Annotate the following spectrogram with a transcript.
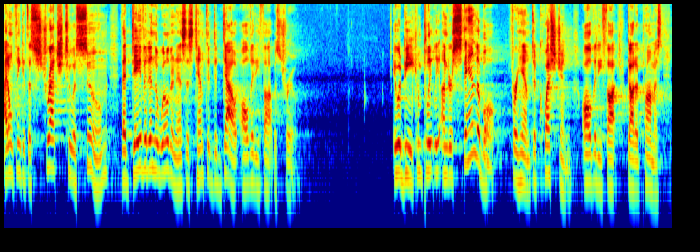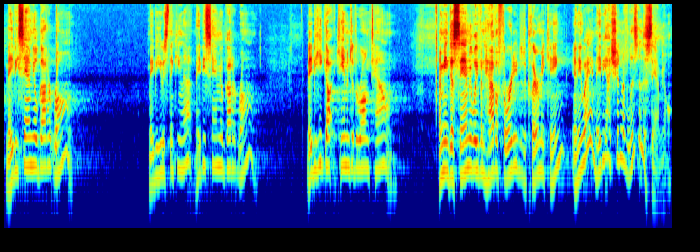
I don't think it's a stretch to assume that David in the wilderness is tempted to doubt all that he thought was true. It would be completely understandable for him to question all that he thought God had promised. Maybe Samuel got it wrong. Maybe he was thinking that. Maybe Samuel got it wrong. Maybe he got, came into the wrong town. I mean, does Samuel even have authority to declare me king anyway? Maybe I shouldn't have listened to Samuel.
